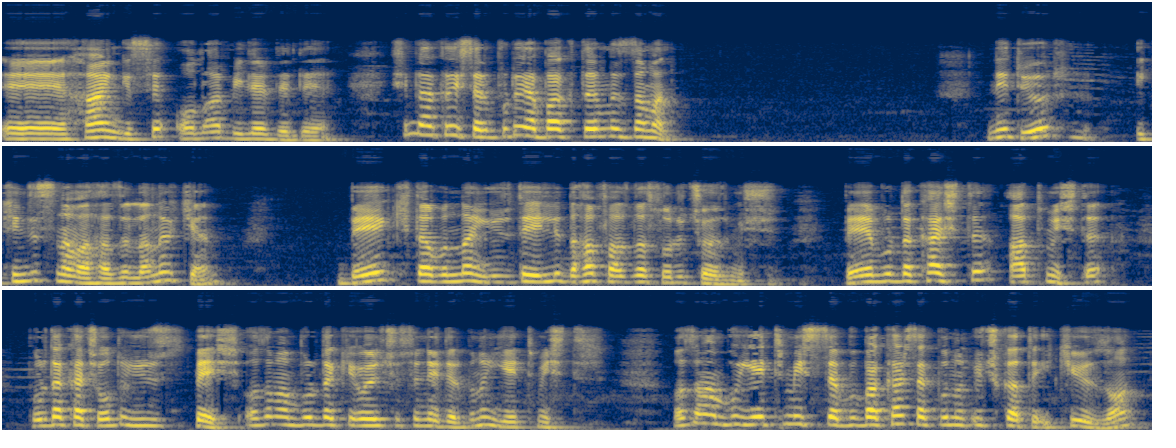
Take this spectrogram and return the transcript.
e, hangisi olabilir dedi. Şimdi arkadaşlar buraya baktığımız zaman ne diyor? İkinci sınava hazırlanırken B kitabından %50 daha fazla soru çözmüş. B burada kaçtı? 60'tı. Burada kaç oldu? 105. O zaman buradaki ölçüsü nedir? Bunun 70'tir. O zaman bu 70 ise bu bakarsak bunun 3 katı 210.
